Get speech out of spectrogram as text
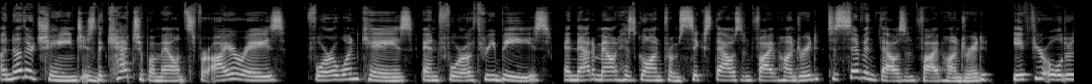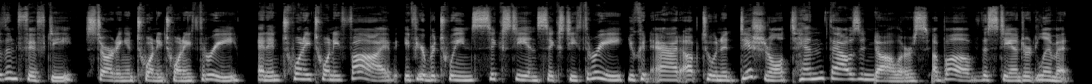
Another change is the catch up amounts for IRAs, 401ks, and 403bs, and that amount has gone from 6,500 to 7,500 if you're older than 50 starting in 2023, and in 2025 if you're between 60 and 63, you can add up to an additional $10,000 above the standard limit.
